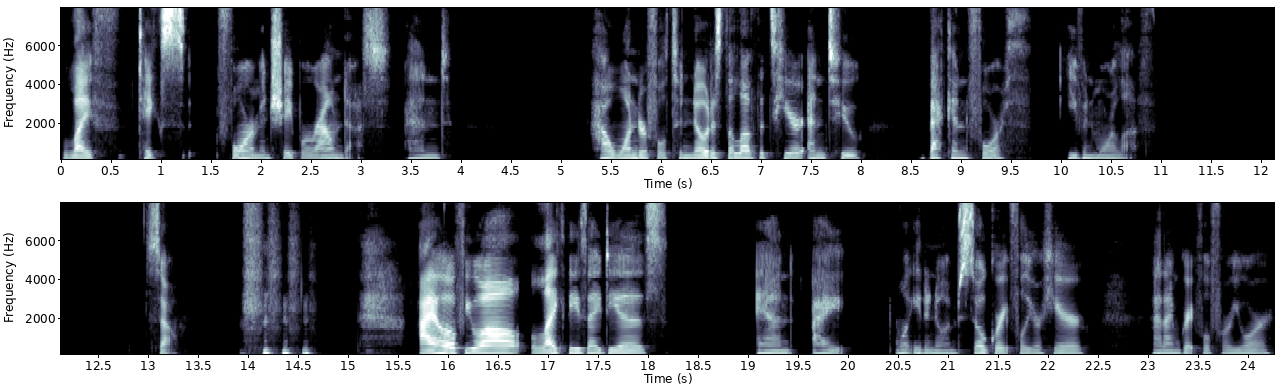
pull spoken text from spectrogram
life takes form and shape around us and how wonderful to notice the love that's here and to beckon forth even more love. So, I hope you all like these ideas. And I want you to know I'm so grateful you're here. And I'm grateful for your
